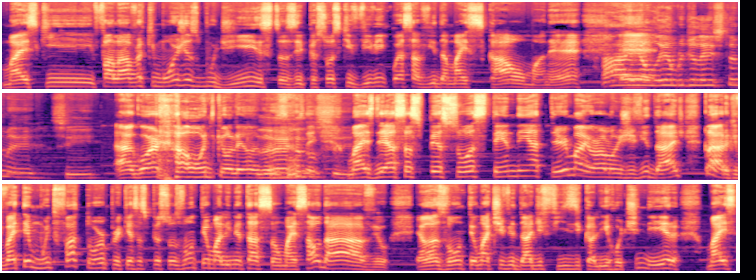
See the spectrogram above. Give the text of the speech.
Mas que falava que monges budistas e pessoas que vivem com essa vida mais calma, né? Ah, É. eu lembro de ler isso também. Sim. Agora, aonde que eu lembro? Mas essas pessoas tendem a ter maior longevidade. Claro que vai ter muito fator, porque essas pessoas vão ter uma alimentação mais saudável, elas vão ter uma atividade física ali rotineira, mas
